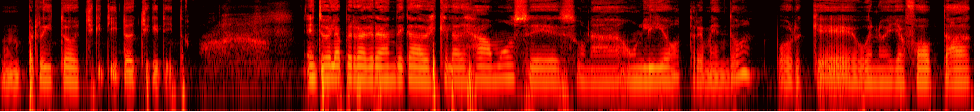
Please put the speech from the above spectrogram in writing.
un, perrito chiquitito, chiquitito. Entonces la perra grande cada vez que la dejamos es una, un lío tremendo porque bueno, ella fue adoptada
